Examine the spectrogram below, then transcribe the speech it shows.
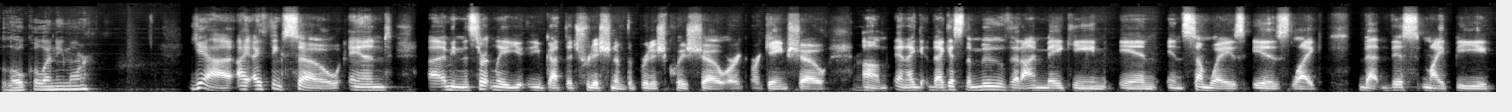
local anymore. Yeah, I, I, think so. And I mean, certainly you, have got the tradition of the British quiz show or, or game show. Right. Um, and I, I, guess the move that I'm making in in some ways is like that this might be,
